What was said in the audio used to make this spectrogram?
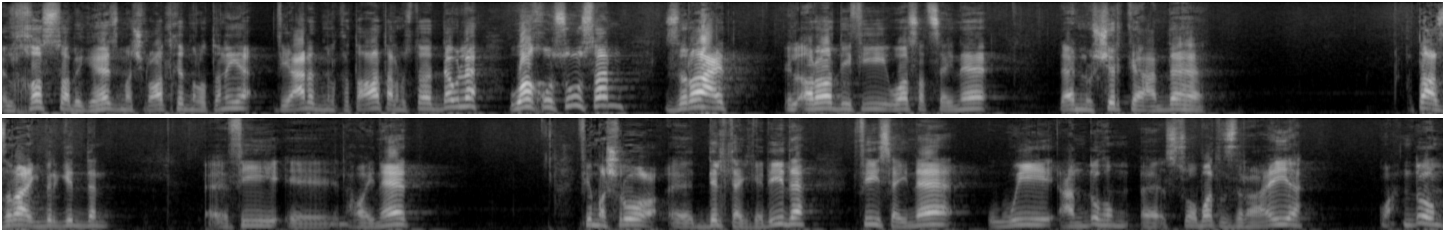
الخاصة بجهاز مشروعات الخدمه الوطنية في عدد من القطاعات على مستوى الدولة وخصوصا زراعة الأراضي في وسط سيناء لأنه الشركة عندها قطاع زراعي كبير جدا آه، في آه، العوينات في مشروع آه، الدلتا الجديدة في سيناء وعندهم الصوبات الزراعية وعندهم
